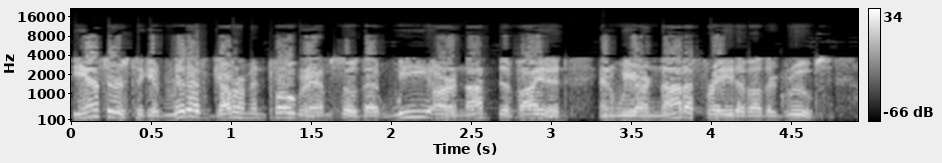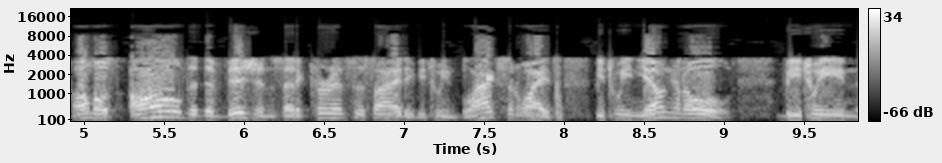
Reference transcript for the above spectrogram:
The answer is to get rid of government programs so that we are not divided and we are not afraid of other groups. Almost all the divisions that occur in society between blacks and whites, between young and old, between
